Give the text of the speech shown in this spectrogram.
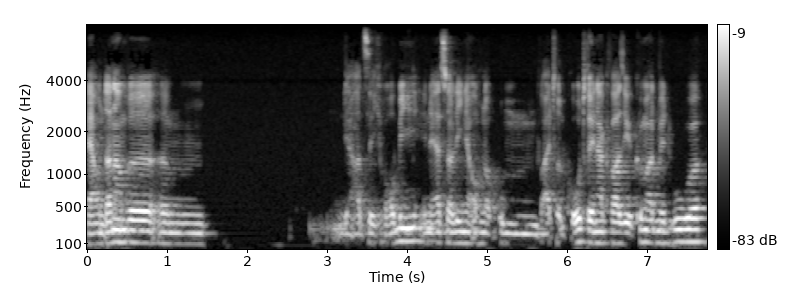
Ja, und dann haben wir ähm, ja, hat sich Robby in erster Linie auch noch um einen weiteren Co-Trainer quasi gekümmert mit Uwe.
